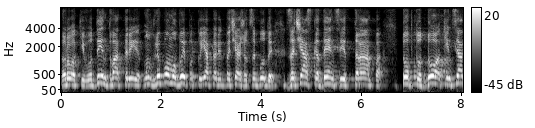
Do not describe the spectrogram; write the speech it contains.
років, один, два, три. Ну в будь-якому випадку я передбачаю, що це буде за час каденції Трампа, тобто до кінця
